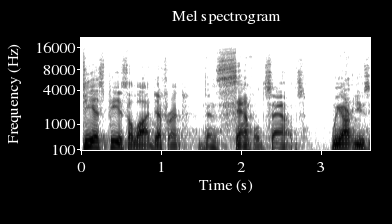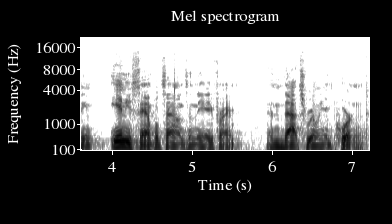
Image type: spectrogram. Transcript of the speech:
DSP is a lot different than sampled sounds. We aren't using any sampled sounds in the aFrame. And that's really important.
